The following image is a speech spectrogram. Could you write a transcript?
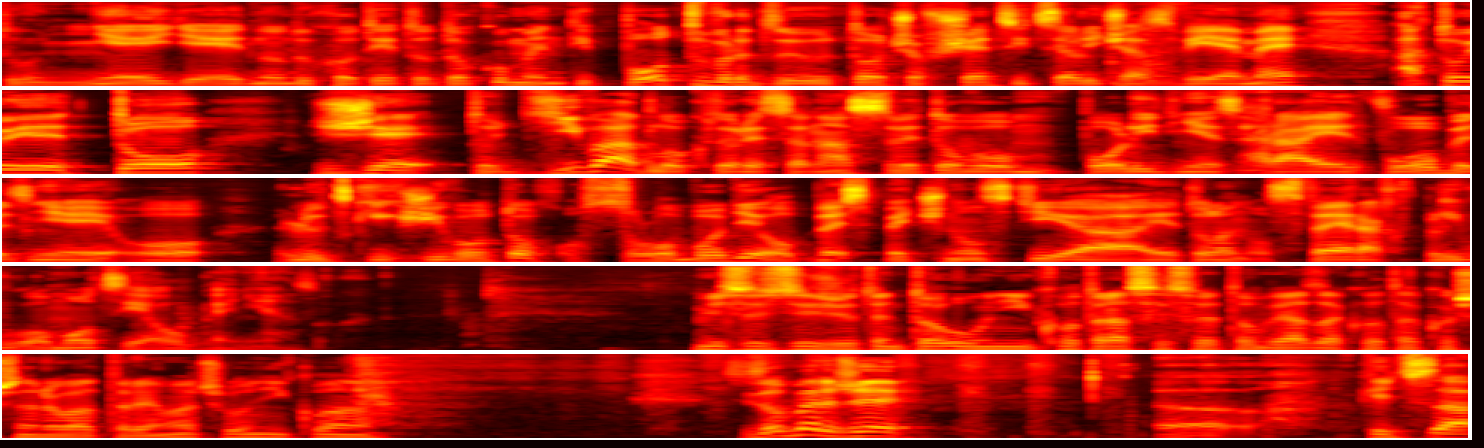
tu nejde. Jednoducho tieto dokumenty potvrdzujú to, čo všetci celý čas vieme a to je to, že to divadlo, ktoré sa na svetovom poli dnes hraje, vôbec nie je o ľudských životoch, o slobode, o bezpečnosti a je to len o sférach vplyvu, o moci a o peniazoch. Myslíš si, že tento únik otrasie svetom viac ako tá Kočnerová tréma, čo unikla? Si zober, že uh, keď sa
